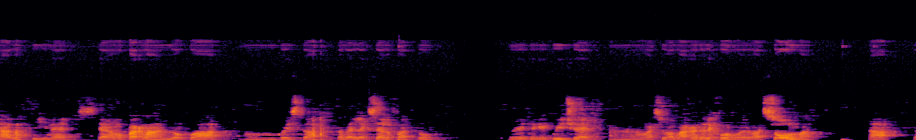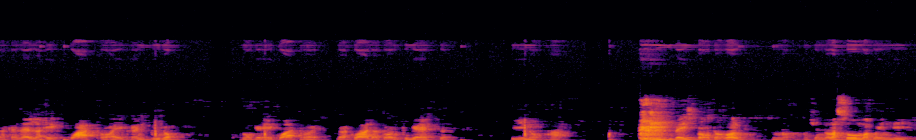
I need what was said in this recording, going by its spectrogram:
alla fine stiamo parlando qua in questa tabella Excel ho fatto vedete che qui c'è eh, ho la barra delle formule la somma da, da casella E4 a E31 che E4 è da qua da Tron to Get fino a Base Protocol sto facendo la somma quindi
